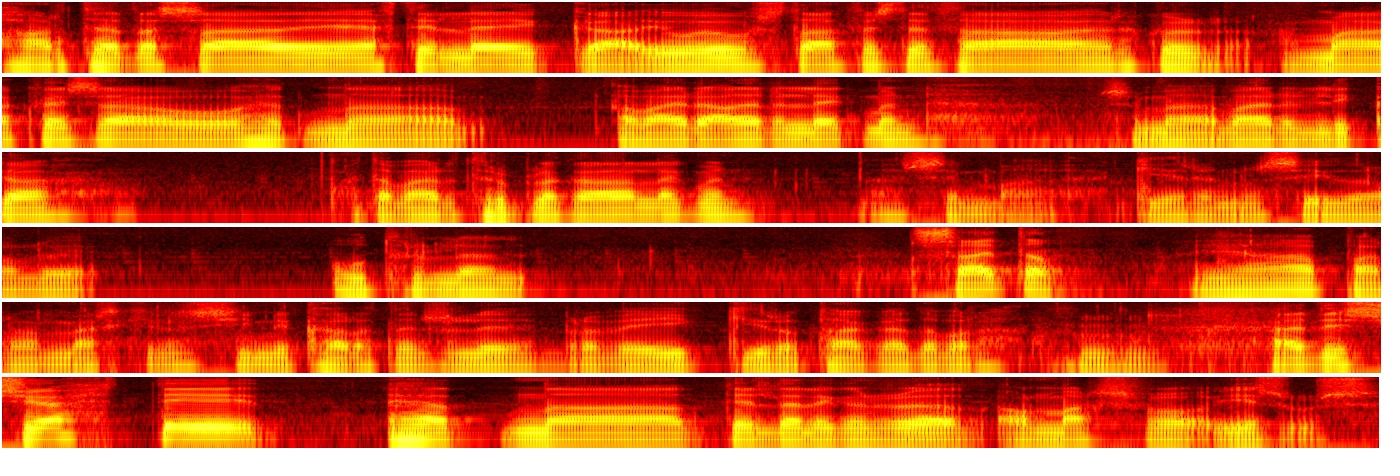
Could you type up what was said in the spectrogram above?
Hart þetta sagði eftir leik að jú, jú, staðfesti það að er eitthvað magakveisa og hérna að væri aðri leikmenn sem að væri líka þetta væri trubleika aðri leikmenn sem að gera hennar sigur alveg ótrúlega. Sætan Já, bara merkilega síni karat eins og lið bara veikir og taka þetta bara. Þetta er sjötti hérna dildalegunur án Marks og Jésús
